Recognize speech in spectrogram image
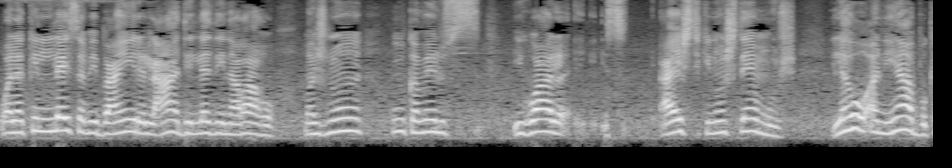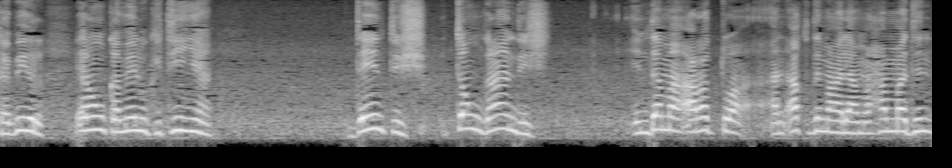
ولكن ليس ببعير العادي الذي نراه é um camelo igual a este que nós temos له أنياب كبير era um camelo que tinha dentes tão grandes عندما أردت أن أقدم على محمد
